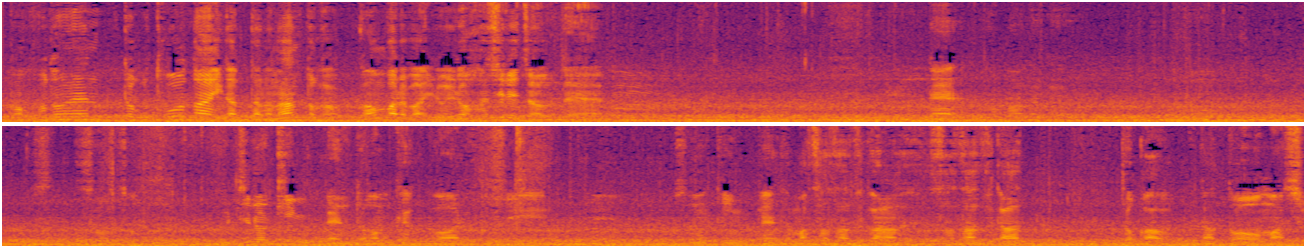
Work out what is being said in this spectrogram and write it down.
ん。まあ、この辺と東大だったらなんとか頑張ればいろいろ走れちゃうんで。ね。まあなんかうんそうそう。うちの近辺とかも結構あるしうちの近辺って、まあ、笹塚なんですけど笹塚とかだと、まあ、下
